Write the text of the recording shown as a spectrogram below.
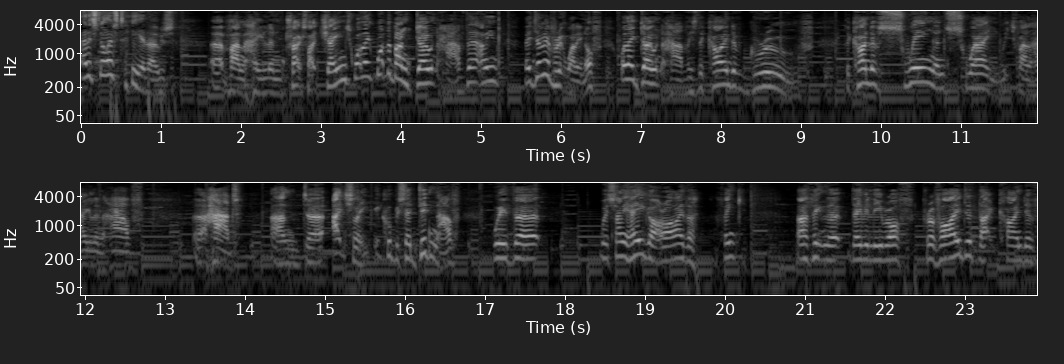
And it's nice to hear those uh, Van Halen tracks like Change. What they, what the band don't have. I mean, they deliver it well enough. What they don't have is the kind of groove, the kind of swing and sway which Van Halen have uh, had, and uh, actually, it could be said didn't have with uh, with Sammy Hagar either. I think I think that David Lee Roth provided that kind of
